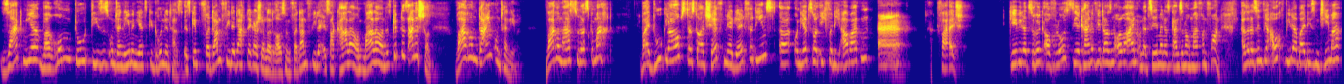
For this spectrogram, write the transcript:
Sag mir, warum du dieses Unternehmen jetzt gegründet hast. Es gibt verdammt viele Dachdecker schon da draußen und verdammt viele SHKler und Maler und es gibt es alles schon. Warum dein Unternehmen? Warum hast du das gemacht? Weil du glaubst, dass du als Chef mehr Geld verdienst äh, und jetzt soll ich für dich arbeiten? Äh, falsch geh wieder zurück auf los, ziehe keine 4000 Euro ein und erzähle mir das Ganze nochmal von vorn. Also da sind wir auch wieder bei diesem Thema.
